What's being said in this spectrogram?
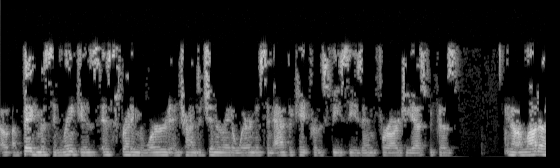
a, a big missing link is is spreading the word and trying to generate awareness and advocate for the species and for RGS because you know a lot of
